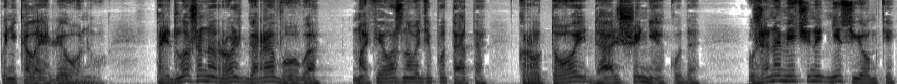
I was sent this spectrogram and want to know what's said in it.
по Николаю Леонову. Предложена роль Горового – мафиозного депутата. Крутой, дальше некуда. Уже намечены дни съемки.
